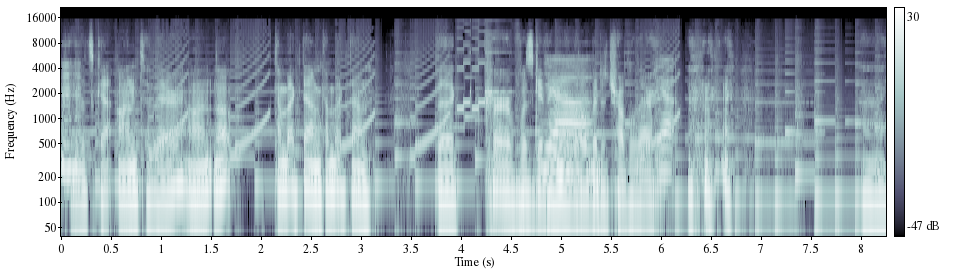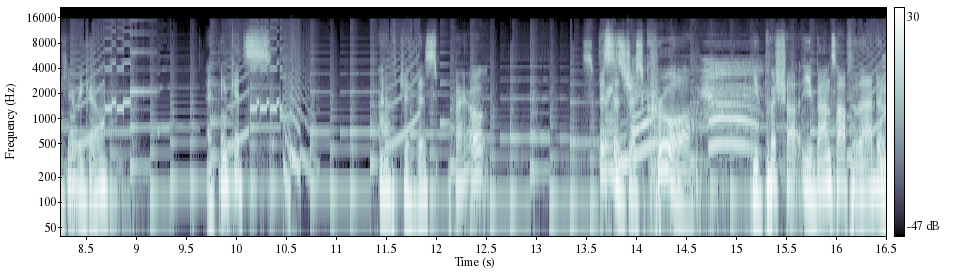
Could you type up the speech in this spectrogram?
Let's get onto there. On no, come back down. Come back down. The curve was giving me a little bit of trouble there. yeah. Uh, here we go. I think it's after this part. Oh, this is just Spring cruel. You push, off, you bounce off of that and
